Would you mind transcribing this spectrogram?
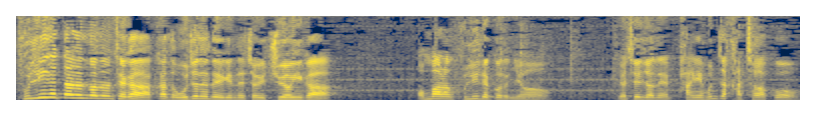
분리됐다는 거는 제가 아까도 오전에도 얘기했는데 저희 주영이가 엄마랑 분리됐거든요. 며칠 전에 방에 혼자 갇혀갖고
